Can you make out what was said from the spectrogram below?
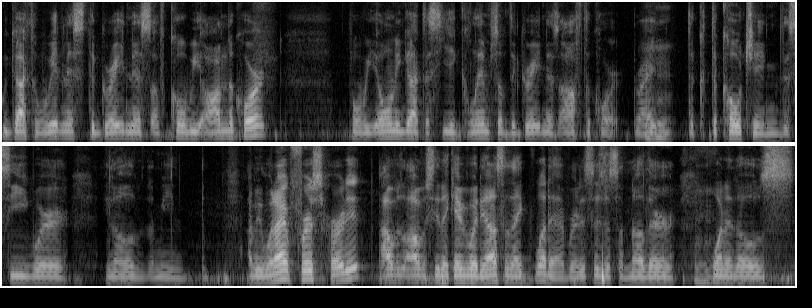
we got to witness the greatness of Kobe on the court, but we only got to see a glimpse of the greatness off the court, right? Mm-hmm. The the coaching, to see where you know, I mean, I mean, when I first heard it, I was obviously like everybody else. I was like, whatever, this is just another Mm-hmm. one of those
